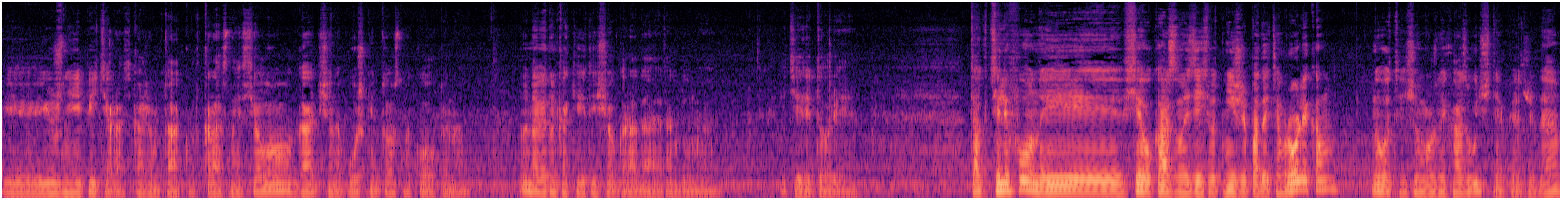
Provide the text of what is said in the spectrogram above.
и южнее Питера, скажем так, вот Красное Село, Гатчина, Пушкин, Тосно, Колпино. Ну, наверное, какие-то еще города, я так думаю, и территории. Так, телефон и все указаны здесь вот ниже под этим роликом. Ну вот еще можно их озвучить, опять же, да.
